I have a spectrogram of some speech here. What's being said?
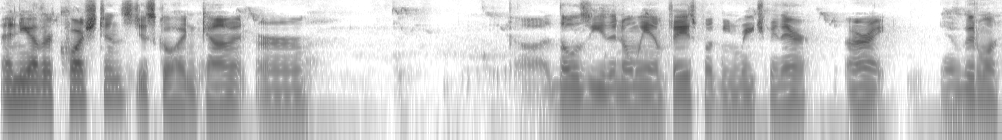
any other questions, just go ahead and comment, or uh, those of you that know me on Facebook, you can reach me there. All right, have a good one.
